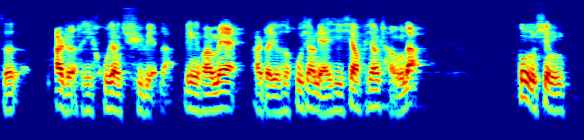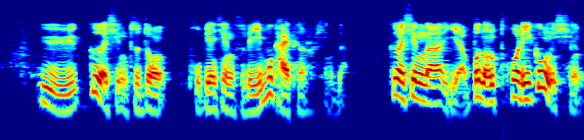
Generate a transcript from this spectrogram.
这二者是互相区别的。另一方面，二者又是互相联系、相辅相成的。共性寓于个性之中，普遍性是离不开特殊性的。个性呢，也不能脱离共性，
